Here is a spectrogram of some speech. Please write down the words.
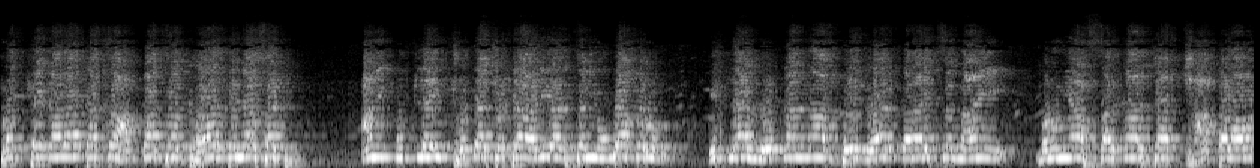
प्रत्येकाला त्याचं हक्काचं घर देण्यासाठी आणि कुठल्याही छोट्या छोट्या अडीअडचणी उभ्या करून इथल्या लोकांना बेघर करायचं नाही म्हणून या सरकारच्या छातडावर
